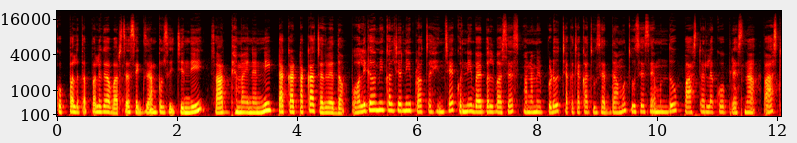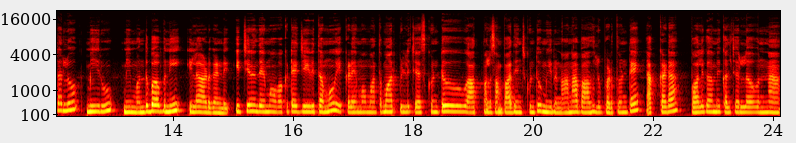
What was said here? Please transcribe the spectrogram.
కుప్పలు తప్పలుగా వర్సెస్ ఎగ్జాంపుల్స్ ఇచ్చింది. సాధ్యమైనన్ని టక టక చదివేద్దాం. పాలిగామీ కల్చర్ని ప్రోత్సహించే కొన్ని బైబిల్ వర్సెస్ మనం ఇప్పుడు చకచకా చూసేద్దాము. చూసేసే ముందు పాస్టర్లకు ప్రశ్న. పాస్టర్లు మీరు మీ మందుబాబుని ఇలా అడగండి. ఇచ్చినదేమో ఒకటే జీవితము ఇక్కడ ఇక్కడేమో మత మార్పిళ్ళు చేసుకుంటూ ఆత్మలు సంపాదించుకుంటూ మీరు నానా బాధలు పడుతుంటే అక్కడ పాలిగామి కల్చర్లో ఉన్న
